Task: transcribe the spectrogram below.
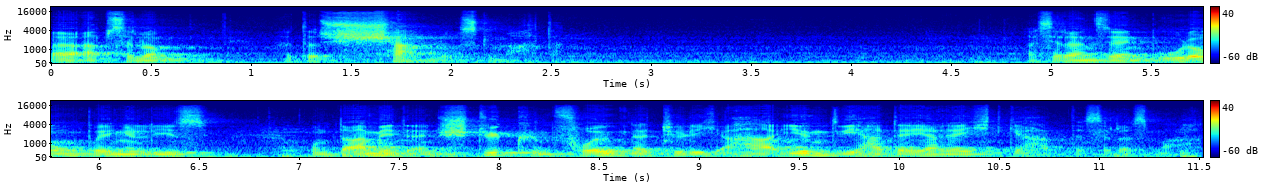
äh, Absalom hat das schamlos gemacht dann. Als er dann seinen Bruder umbringen ließ und damit ein Stück im Volk natürlich, aha, irgendwie hat er ja recht gehabt, dass er das macht.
